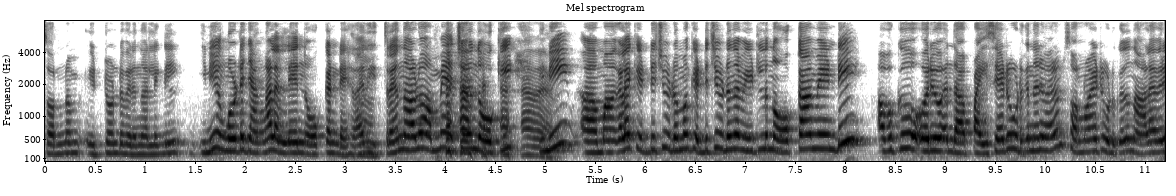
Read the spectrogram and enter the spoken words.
സ്വർണം ഇട്ടുകൊണ്ട് വരുന്നു. അല്ലെങ്കിൽ ഇനി അങ്ങോട്ട് ഞങ്ങളല്ലേ നോക്കണ്ടേ? അതായത് ഇത്രയും നാളും അമ്മ അച്ഛനും നോക്കി. ഇനി മകളെ കെട്ടിച്ചു വിടുമ്പോൾ കെട്ടിച്ചു വിടുന്ന വീട്ടിൽ നോക്കാൻ വേണ്ടി അവർക്ക് ഒരു എന്താ പൈസയായിട്ട് കൊടുക്കുന്നതിന് പകരം സ്വർണമായിട്ട് കൊടുക്കുന്നു. നാളെ അവർ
